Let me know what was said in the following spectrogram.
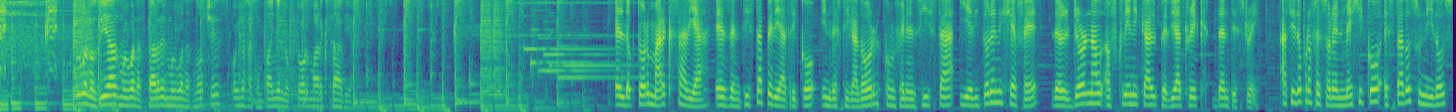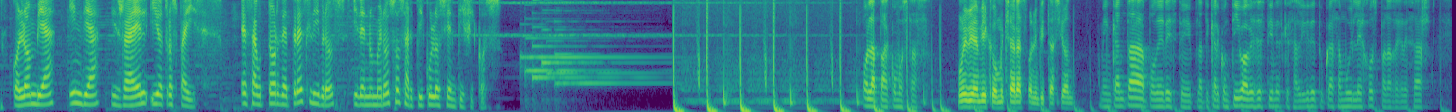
Muy buenos días, muy buenas tardes, muy buenas noches. Hoy nos acompaña el doctor Mark Sadia. El doctor Mark Sadia es dentista pediátrico, investigador, conferencista y editor en jefe del Journal of Clinical Pediatric Dentistry. Ha sido profesor en México, Estados Unidos, Colombia, India, Israel y otros países. Es autor de tres libros y de numerosos artículos científicos. Hola Pa, ¿cómo estás? Muy bien, Vico, muchas gracias por la invitación. Me encanta poder este, platicar contigo. A veces tienes que salir de tu casa muy lejos para regresar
